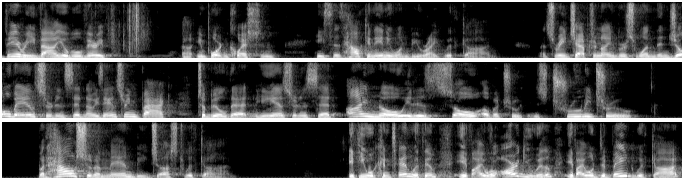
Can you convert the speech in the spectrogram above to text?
very valuable, very uh, important question. He says, How can anyone be right with God? Let's read chapter 9, verse 1. Then Job answered and said, Now he's answering back to Bildad, and he answered and said, I know it is so of a truth. It is truly true but how should a man be just with God? If he will contend with him, if I will argue with him, if I will debate with God,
